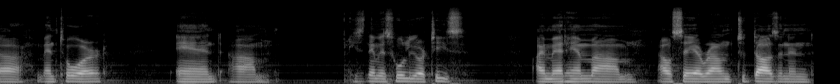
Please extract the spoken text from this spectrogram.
uh, mentor, and um, his name is Julio Ortiz. I met him, um, I would say, around 2000 and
